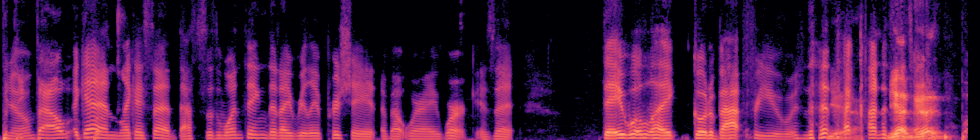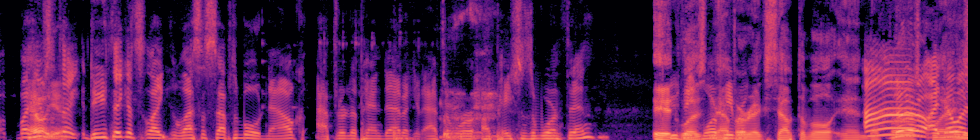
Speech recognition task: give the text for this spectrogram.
But You the- know, but- Again, like I said, that's the one thing that I really appreciate about where I work is that they will like go to bat for you and that, yeah, that kind of yeah, thing. good. But, but Hell here's the thing: Do you think it's like less acceptable now after the pandemic and after we're, our patients are worn thin? it was never people- acceptable in the Uh, No, no, first no. I know it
